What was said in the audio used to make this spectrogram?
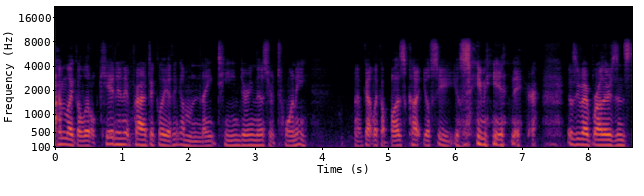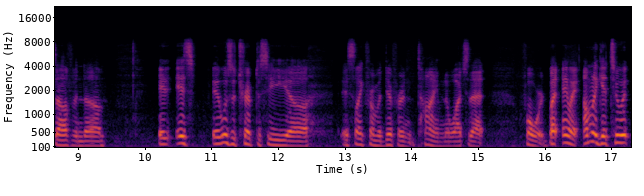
i'm like a little kid in it practically i think i'm 19 during this or 20 i've got like a buzz cut you'll see you'll see me in there you'll see my brothers and stuff and um, it, it's it was a trip to see uh, it's like from a different time to watch that forward. But anyway, I'm going to get to it.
